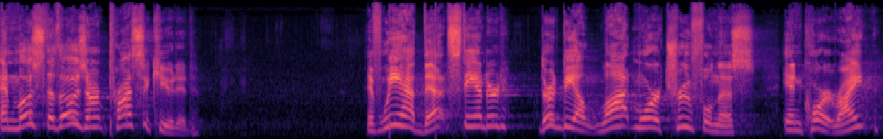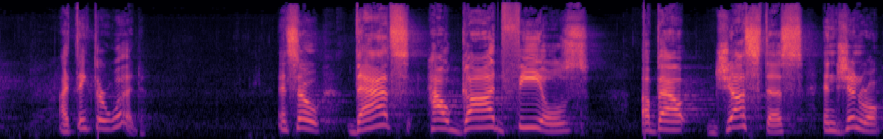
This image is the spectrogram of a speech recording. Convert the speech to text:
And most of those aren't prosecuted. If we had that standard, there'd be a lot more truthfulness in court, right? I think there would. And so that's how God feels about justice in general,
